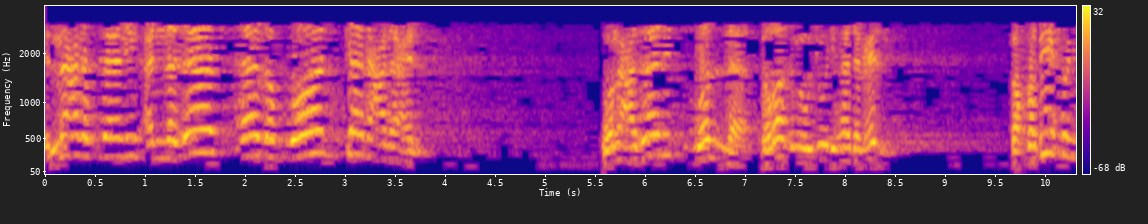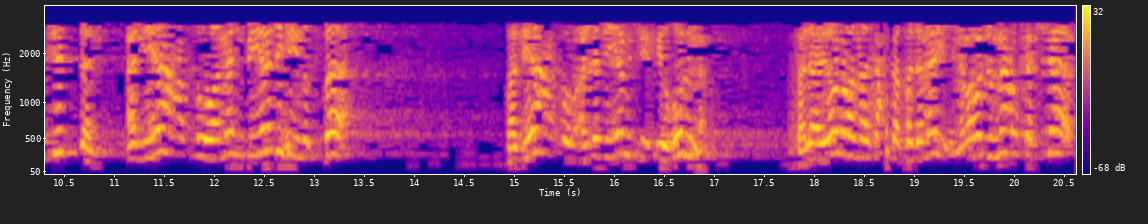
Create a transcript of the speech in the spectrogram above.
المعنى الثاني أن ذات هذا الضال كان على علم. ومع ذلك ضل برغم وجود هذا العلم. فقبيح جدا أن يعثر من بيده مصباح. قد يعثر الذي يمشي في ظلمة. فلا يرى ما تحت قدميه. إنما رجل معه كشاف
